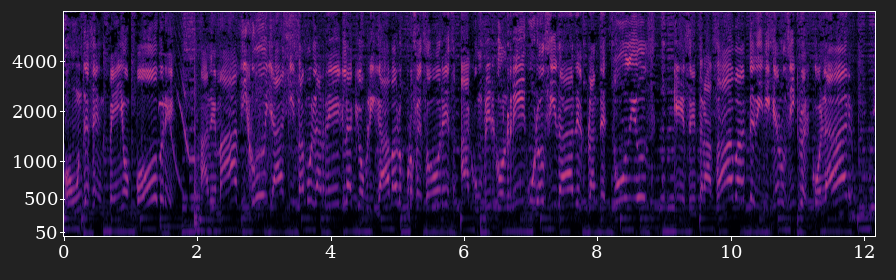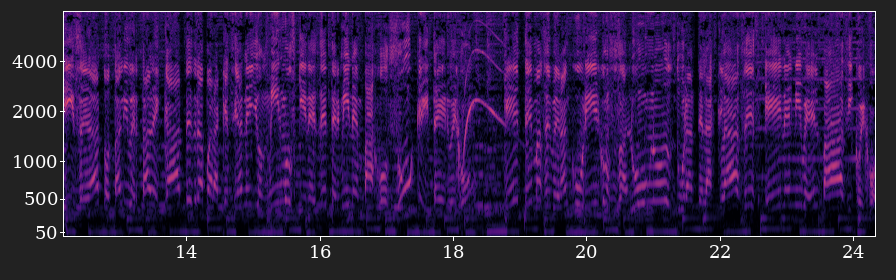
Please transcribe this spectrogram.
o un desempeño pobre. Además, hijo, ya quitamos la regla que obligaba a los profesores a cumplir con rigurosidad el plan de estudios que se trazaba antes de iniciar un ciclo escolar y se da total libertad de cátedra para que sean ellos mismos quienes determinen bajo su criterio, hijo, qué temas se verán cubrir con sus alumnos durante las clases en el nivel básico, hijo.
